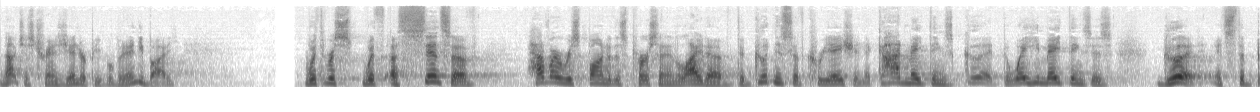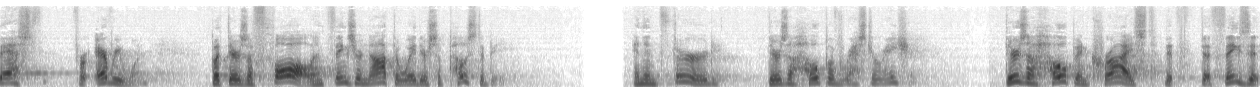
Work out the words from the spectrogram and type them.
not just transgender people, but anybody, with, res- with a sense of how do I respond to this person in light of the goodness of creation, that God made things good. The way He made things is good, it's the best for everyone. But there's a fall, and things are not the way they're supposed to be. And then, third, there's a hope of restoration. There's a hope in Christ that, that things that,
